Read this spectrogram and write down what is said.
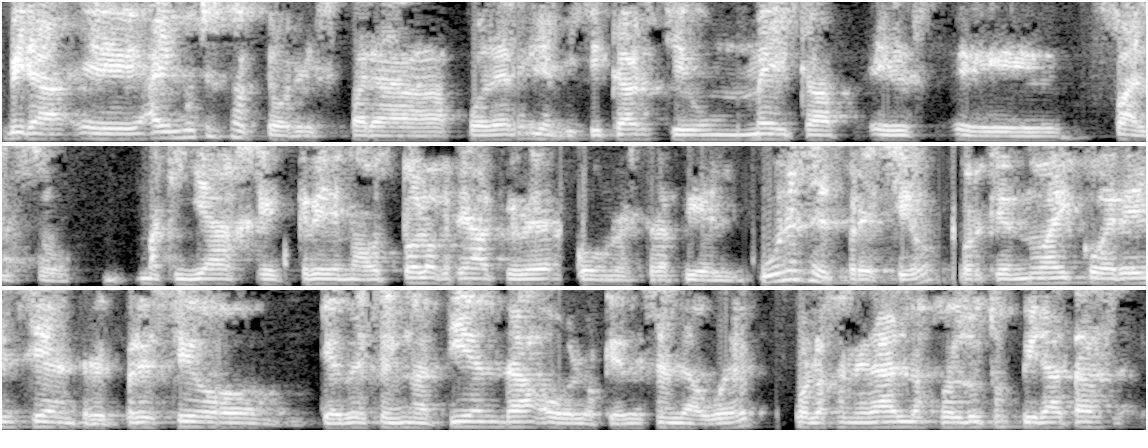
Mira, eh, hay muchos factores para poder identificar si un make-up es eh, falso, maquillaje, crema o todo lo que tenga que ver con nuestra piel. Uno es el precio, porque no hay coherencia entre el precio que ves en una tienda o lo que ves en la web. Por lo general, los productos piratas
